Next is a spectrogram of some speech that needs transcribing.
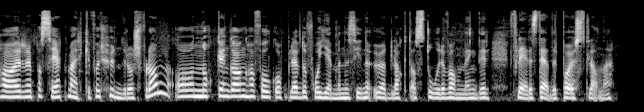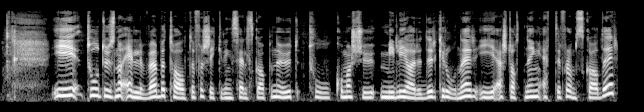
har passert merket for 100-årsflom, og nok en gang har folk opplevd å få hjemmene sine ødelagt av store vannmengder flere steder på Østlandet. I 2011 betalte forsikringsselskapene ut 2,7 milliarder kroner i erstatning etter flomskader.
